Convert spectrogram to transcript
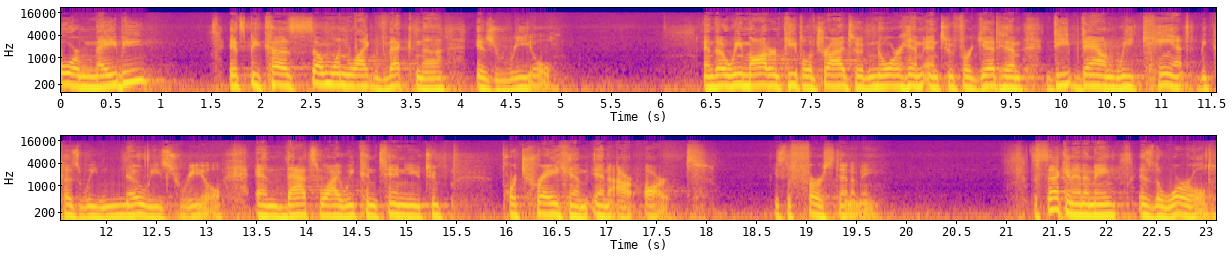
Or maybe it's because someone like Vecna is real. And though we modern people have tried to ignore him and to forget him, deep down we can't because we know he's real. And that's why we continue to portray him in our art. He's the first enemy. The second enemy is the world,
